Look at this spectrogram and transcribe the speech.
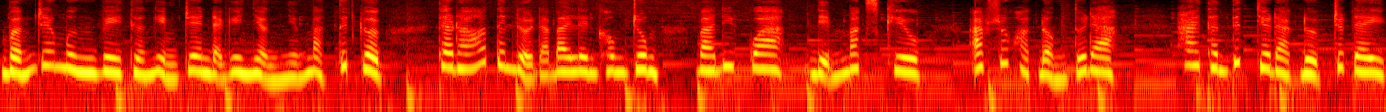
vẫn reo mừng vì thử nghiệm trên đã ghi nhận những mặt tích cực. Theo đó, tên lửa đã bay lên không trung và đi qua điểm Max Q, áp suất hoạt động tối đa. Hai thành tích chưa đạt được trước đây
